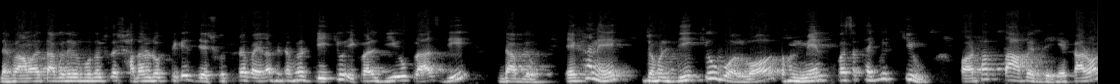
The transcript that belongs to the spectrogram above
দেখো, আমাদের দেবে প্রথম সূত্র সাধারণ রূপ থেকে যে সূত্রটা পাইলাম, সেটা হলো D Q equal D U plus D W এখানে যখন ডি কিউ বলব, তখন মেন ফোকাসটা থাকবে কিউ অর্থাৎ তাপের দিকে। কারণ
